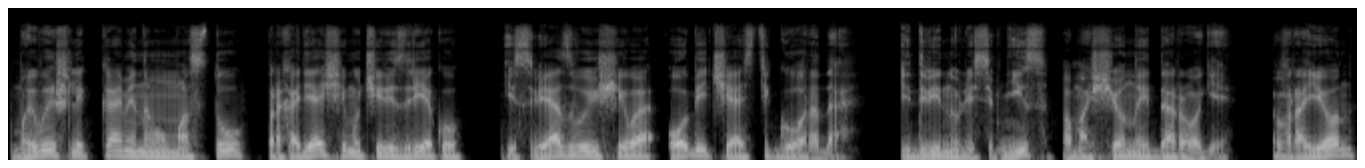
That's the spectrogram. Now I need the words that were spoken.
Мы вышли к каменному мосту, проходящему через реку и связывающего обе части города, и двинулись вниз по мощенной дороге, в район,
